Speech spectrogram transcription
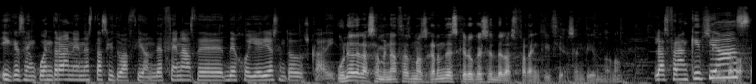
y que se encuentran en esta situación, decenas de, de joyerías en todo Euskadi. Una de las amenazas más grandes creo que es el de las franquicias, entiendo, ¿no? Las franquicias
